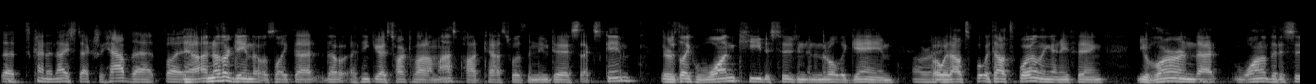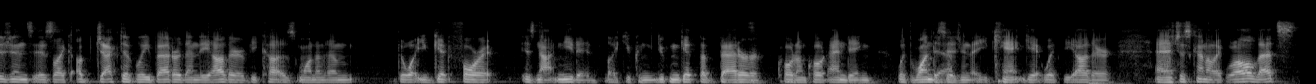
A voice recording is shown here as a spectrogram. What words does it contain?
that's kind of nice to actually have that but Yeah, another game that was like that that I think you guys talked about on last podcast was the new Deus Ex game. There's like one key decision in the middle of the game, right. but without without spoiling anything, you learn that one of the decisions is like objectively better than the other because one of them, the what you get for it is not needed. Like you can you can get the better quote unquote ending with one Yeah. decision that you can't get with the other, and it's just kind of like, well, that's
